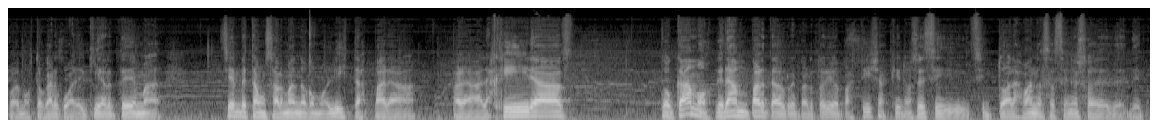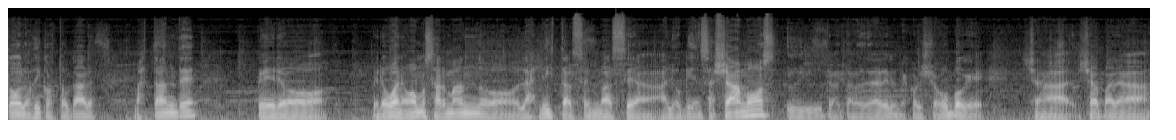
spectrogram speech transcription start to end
podemos tocar cualquier tema. Siempre estamos armando como listas para, para las giras. Tocamos gran parte del repertorio de pastillas, que no sé si, todas las bandas hacen eso de, todos los discos tocar bastante, pero, pero bueno, vamos armando las listas en base a, lo que ensayamos y tratar de dar el mejor show, porque ya, ya para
